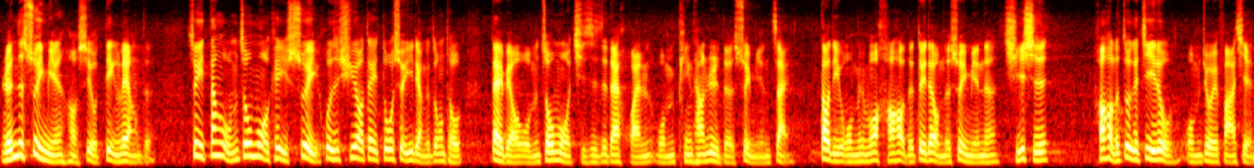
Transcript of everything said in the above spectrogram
人的睡眠哈是有定量的，所以当我们周末可以睡或者需要再多睡一两个钟头，代表我们周末其实是在还我们平常日的睡眠债。到底我们有没有好好的对待我们的睡眠呢？其实，好好的做个记录，我们就会发现，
